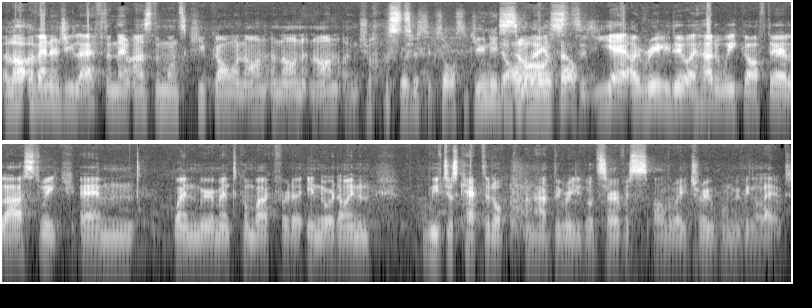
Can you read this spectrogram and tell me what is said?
a lot of energy left, and now as the months keep going on and on and on, I'm just You're just exhausted. You need a holiday yourself. Yeah, I really do. I had a week off there last week um, when we were meant to come back for the indoor dining. We've just kept it up and had the really good service all the way through when we've been allowed.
